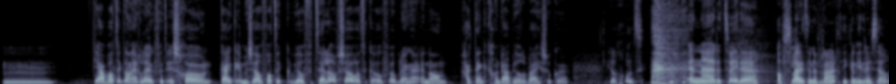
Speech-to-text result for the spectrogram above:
mm, ja, wat ik dan echt leuk vind is gewoon kijken in mezelf wat ik wil vertellen of zo. Wat ik over wil brengen. En dan ga ik denk ik gewoon daar beelden bij zoeken. Heel goed. en eh, de tweede afsluitende vraag die ik aan iedereen stel.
